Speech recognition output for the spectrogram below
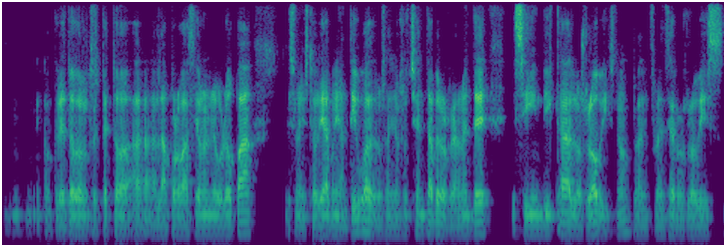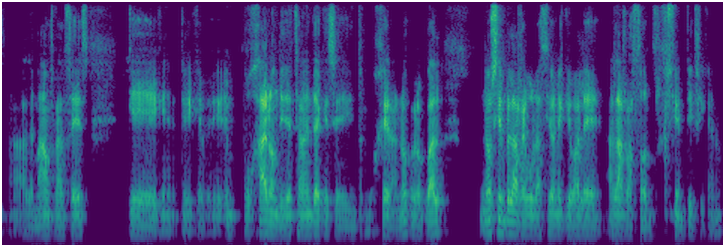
mm, en concreto respecto a, la aprobación en Europa, es una historia muy antigua, de los años 80, pero realmente sí indica los lobbies, ¿no? la influencia de los lobbies alemán, francés, que, empujaron directamente a que se introdujera, ¿no? con lo cual no siempre la regulación equivale a la razón científica. ¿no?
